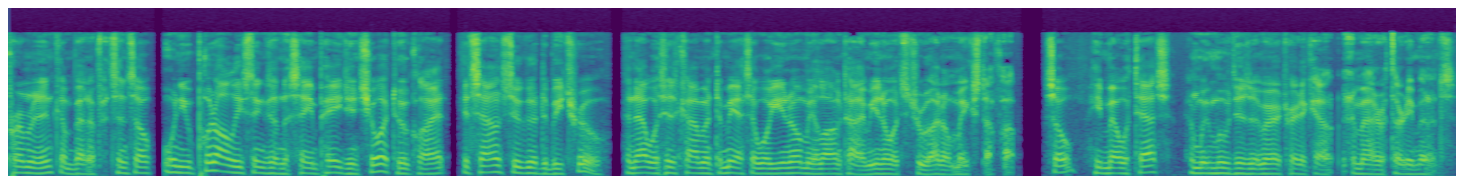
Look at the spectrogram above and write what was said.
permanent income benefits. And so when you put all these things on the same page and show it to a client, it sounds too good to be true. And that was his comment to me. I said, Well, you know me a long time. You know it's true. I don't make stuff up. So he met with Tess, and we moved his Ameritrade account in a matter of 30 minutes.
